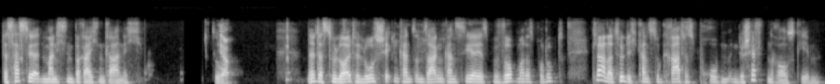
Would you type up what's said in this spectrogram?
das hast du ja in manchen Bereichen gar nicht. So. Ja. Ne, dass du Leute losschicken kannst und sagen kannst, hier, jetzt bewirb mal das Produkt. Klar, natürlich kannst du Gratisproben in Geschäften rausgeben.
